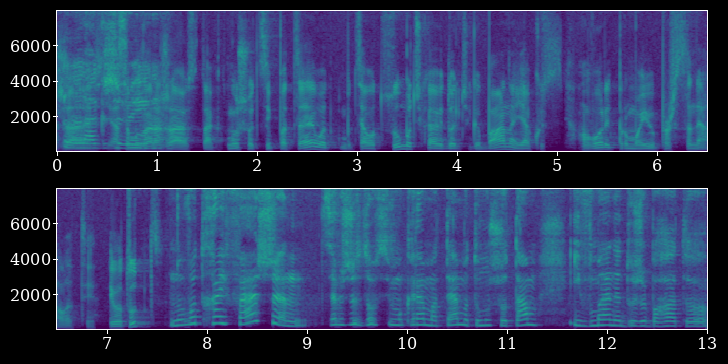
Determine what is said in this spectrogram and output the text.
самовиражаюсь. Я Luxury. самовиражаюсь, так. Тому що, типу, це от, ця от сумочка від Дольче Габана якось говорить про мою personality. І отут Ну от high fashion це вже зовсім окрема тема, тому що там і в мене дуже багато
